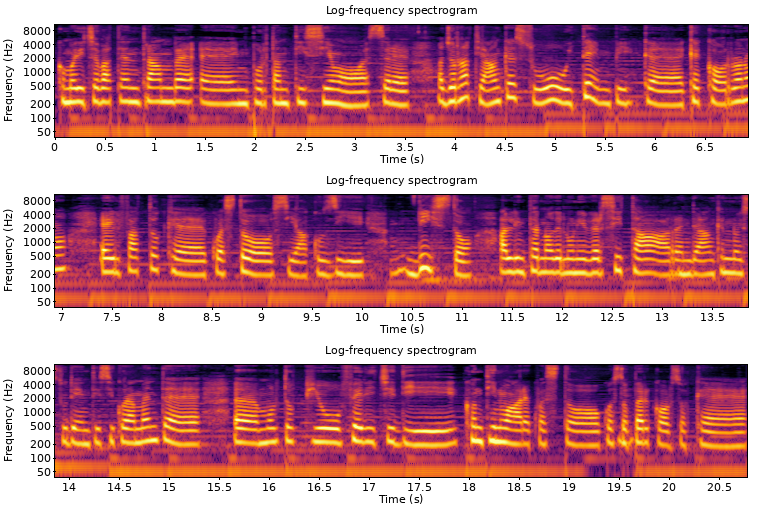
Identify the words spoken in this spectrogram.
come dicevate entrambe, è importantissimo essere aggiornati anche sui tempi che, che corrono e il fatto che questo sia così visto all'interno dell'università rende anche noi studenti sicuramente eh, molto più felici di continuare questo, questo mm. percorso che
